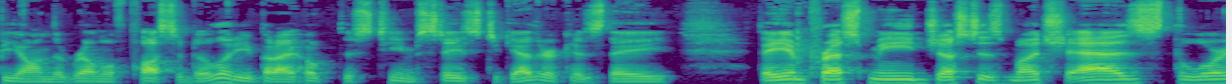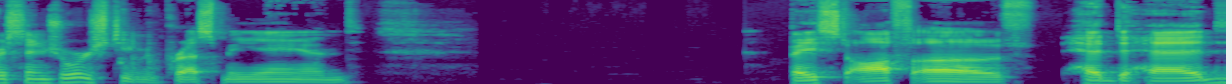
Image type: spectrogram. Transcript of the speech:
beyond the realm of possibility. But I hope this team stays together because they they impressed me just as much as the Laurie St. Georges team impressed me, and based off of head to head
